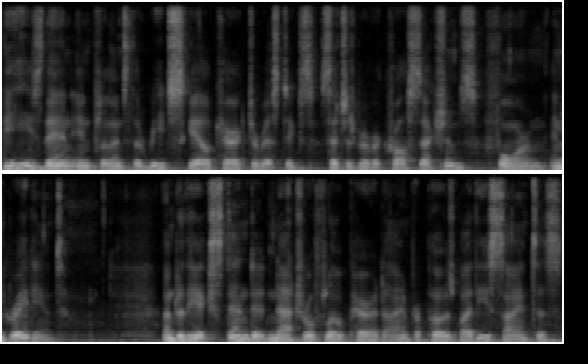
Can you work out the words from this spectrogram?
These then influence the reach scale characteristics such as river cross sections, form, and gradient. Under the extended natural flow paradigm proposed by these scientists,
